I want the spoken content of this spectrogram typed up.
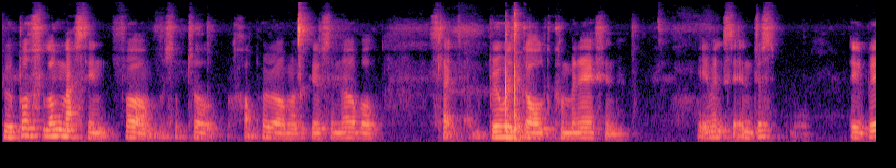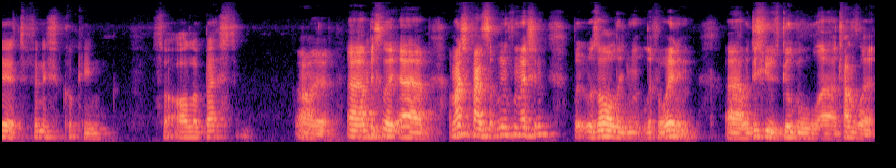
To a robust, long-lasting form, subtle hop aroma gives a noble, select brewer's gold combination. He mixed it in just a beer to finish cooking, so all the best. Oh yeah. Uh, basically, um, I managed to find some information, but it was all in Lithuanian. Uh, we just used Google uh, Translate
